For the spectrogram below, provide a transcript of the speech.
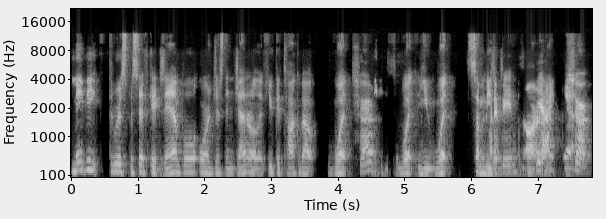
maybe through a specific example or just in general, if you could talk about what sure what you what some of these I mean. are, yeah, right? Yeah, sure.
